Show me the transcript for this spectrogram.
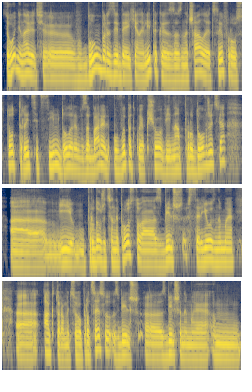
Сьогодні навіть е, в Блумберзі деякі аналітики зазначали цифру 137 доларів за барель у випадку, якщо війна продовжиться. А, і продовжиться не просто, а з більш серйозними а, акторами цього процесу, з більш е, збільшеними ем,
